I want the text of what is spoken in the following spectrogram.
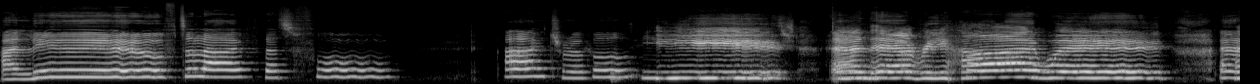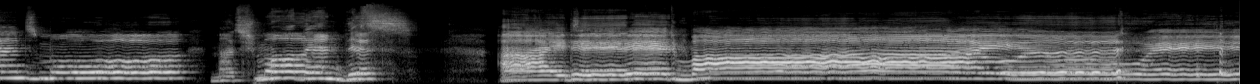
I lived a life that's full. I traveled each and every highway and more, much more than this. I did it my way.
